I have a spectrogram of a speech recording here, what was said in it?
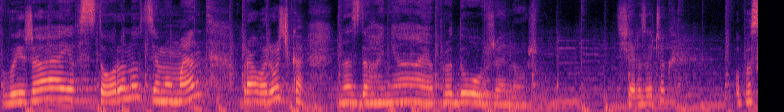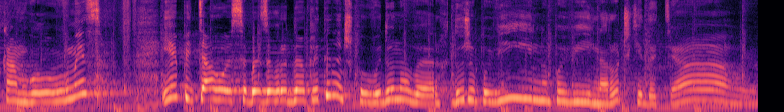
Виїжджає в сторону в цей момент. Права ручка нас доганяє, продовжує ножку. Ще разочок. Опускаємо голову вниз. Я підтягую себе за грудною клітиночкою, веду наверх. Дуже повільно, повільно. Ручки дотягую.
